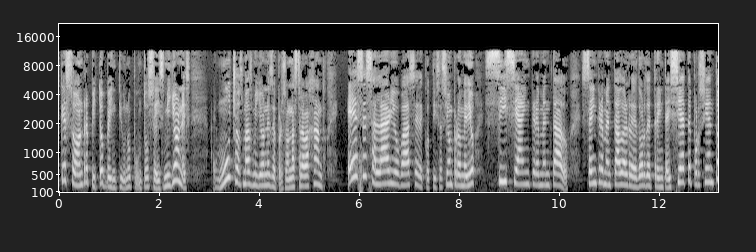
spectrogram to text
que son, repito, 21.6 millones. Hay muchos más millones de personas trabajando. Ese salario base de cotización promedio sí se ha incrementado. Se ha incrementado alrededor de 37%,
